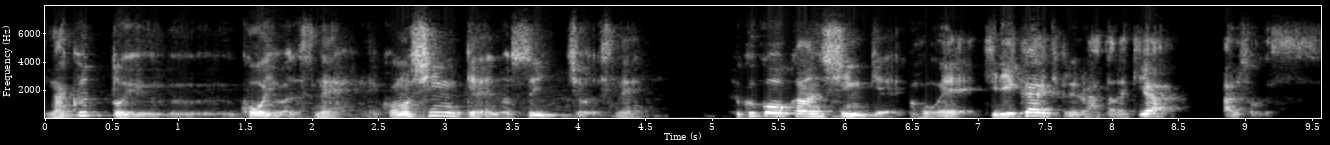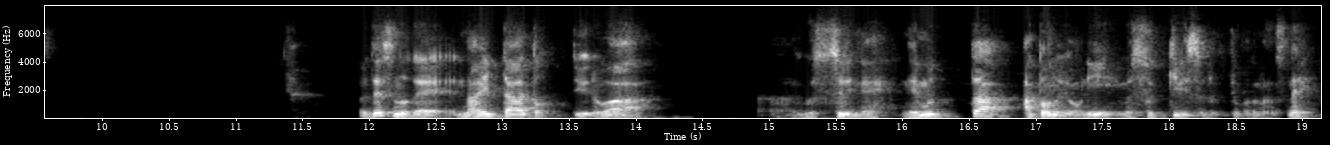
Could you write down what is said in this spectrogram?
泣くという行為はですね、この神経のスイッチをですね、副交感神経の方へ切り替えてくれる働きがあるそうです。ですので、泣いた後っていうのは、ぐっすりね、眠った後のようにすっきりするってことなんですね。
